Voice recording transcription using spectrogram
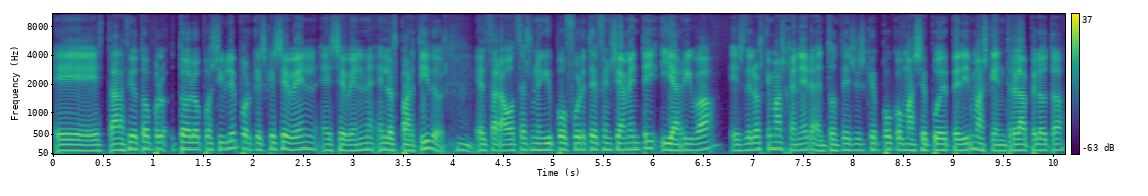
eh, están haciendo todo, todo lo posible porque es que se ven eh, se ven en los partidos. El Zaragoza es un equipo fuerte defensivamente y arriba es de los que más genera. Entonces es que poco más se puede pedir más que entre la pelota,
